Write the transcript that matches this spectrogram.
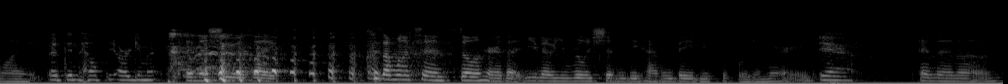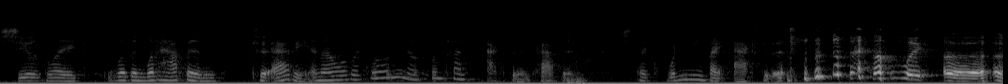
like, That didn't help the argument. And then she was like- because I wanted to instill in her that, you know, you really shouldn't be having babies before you're married. yeah. And then uh, she was like, well, then what happened to Abby? And I was like, well, you know, sometimes accidents happen. She's like, what do you mean by accident? and I was like, uh.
